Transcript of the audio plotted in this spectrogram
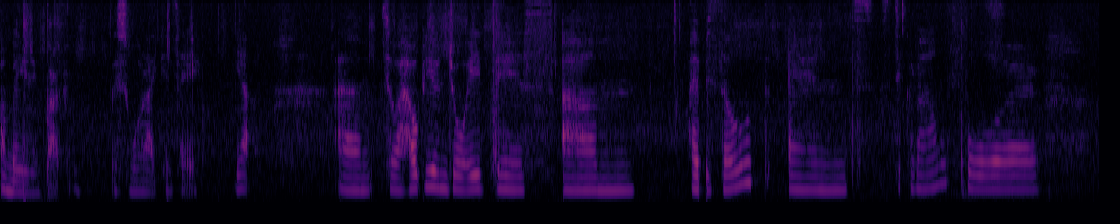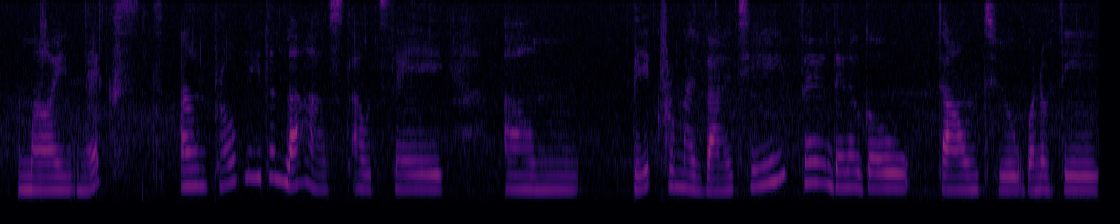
amazing perfume. This is what I can say. Yeah. Um, so I hope you enjoyed this um, episode and stick around for my next and probably the last, I would say, um, pick from my vanity fair, and then I'll go down to one of the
